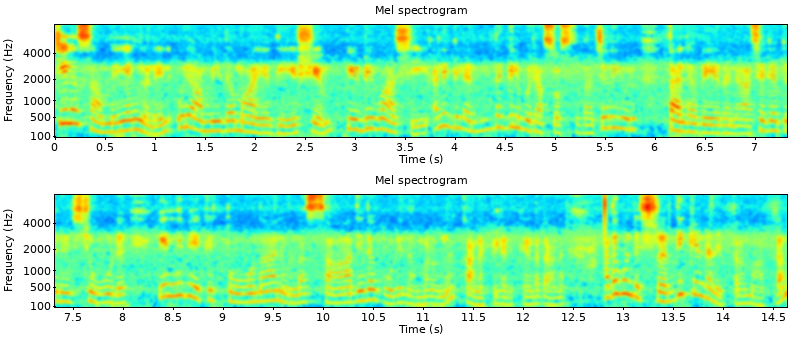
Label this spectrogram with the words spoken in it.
ചില സമയങ്ങളിൽ ഒരു അമിതമായ ദേഷ്യം പിടിവാശി അല്ലെങ്കിൽ എന്തെങ്കിലും ഒരു അസ്വസ്ഥത ചെറിയൊരു തലവേദന ശരീരത്തിനൊരു ചൂട് എന്നിവയൊക്കെ തോന്നാനുള്ള സാധ്യത കൂടി നമ്മളൊന്ന് കണക്കിലെടുക്കേണ്ടതാണ്. അതുകൊണ്ട് ശ്രദ്ധിക്കേണ്ടത് ഇത്രമാത്രം.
